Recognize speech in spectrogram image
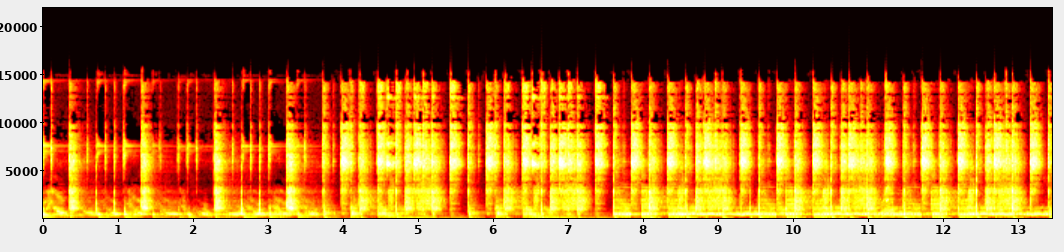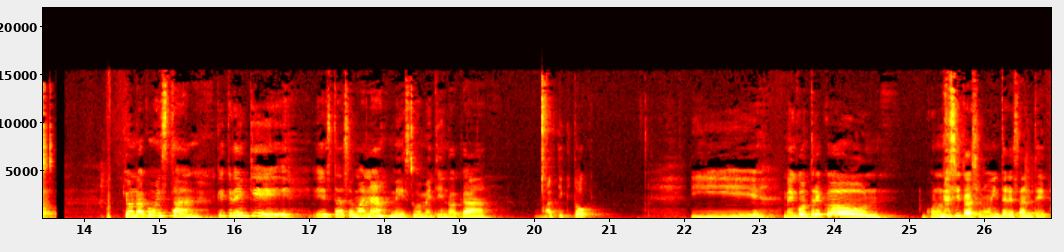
¿Qué onda? ¿Cómo están? ¿Qué creen que esta semana me estuve metiendo acá a TikTok y me encontré con, con una situación muy interesante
